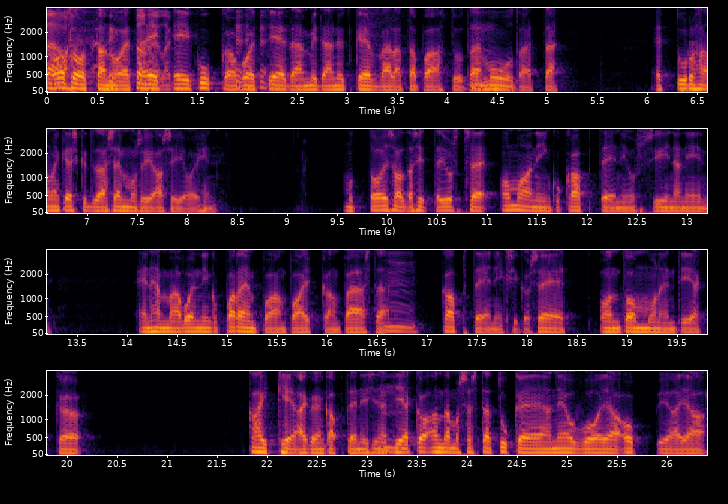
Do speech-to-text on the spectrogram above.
no, osoittanut, on, että ei, ei kukaan voi tietää, mitä nyt keväällä tapahtuu tai mm. muuta, että, että turhaan me keskitytään semmoisiin asioihin. Mutta toisaalta sitten just se oma niin kuin kapteenius siinä, niin enhän mä voi niin kuin parempaan paikkaan päästä mm. kapteeniksi kuin se, että on tommonen, tiedätkö, kaikkien aikojen kapteeni siinä, mm. tiedätkö, antamassa sitä tukea ja neuvoa ja oppia ja,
